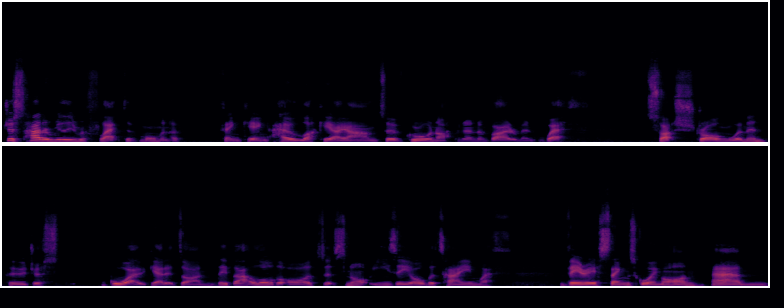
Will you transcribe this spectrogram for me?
just had a really reflective moment of thinking how lucky I am to have grown up in an environment with such strong women who just go out, get it done. They battle all the odds. It's not easy all the time with various things going on. Um,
